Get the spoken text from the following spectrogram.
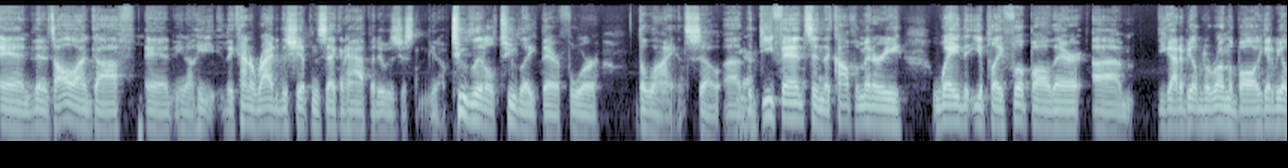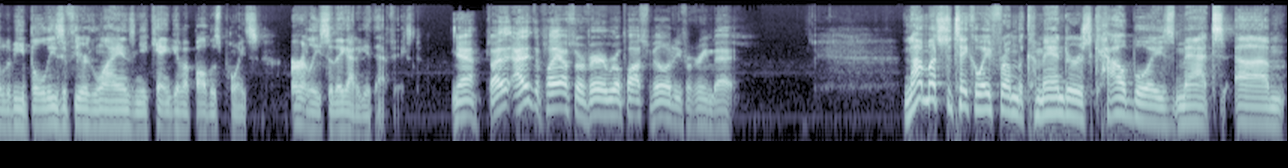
and then it's all on Goff. And you know he they kind of righted the ship in the second half, but it was just you know too little, too late there for the Lions. So uh, yeah. the defense and the complementary way that you play football there, um, you got to be able to run the ball. You got to be able to be bullies if you're the Lions, and you can't give up all those points early. So they got to get that fixed. Yeah, so I, I think the playoffs are a very real possibility for Green Bay. Not much to take away from the Commanders Cowboys, Matt. Um,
